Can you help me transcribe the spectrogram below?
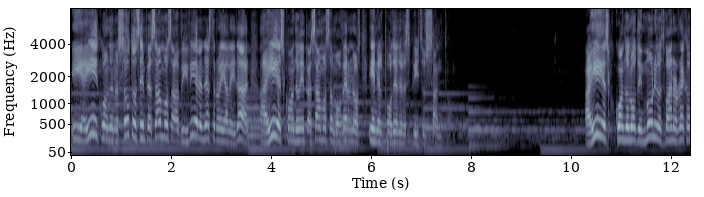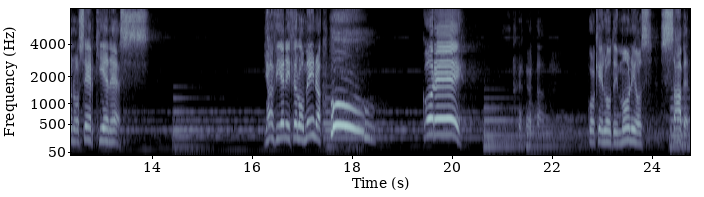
Y ahí cuando nosotros empezamos a vivir en esta realidad, ahí es cuando empezamos a movernos en el poder del Espíritu Santo. Ahí es cuando los demonios van a reconocer quién es. Ya viene Filomena. ¡Uh! ¡Corre! Porque los demonios saben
